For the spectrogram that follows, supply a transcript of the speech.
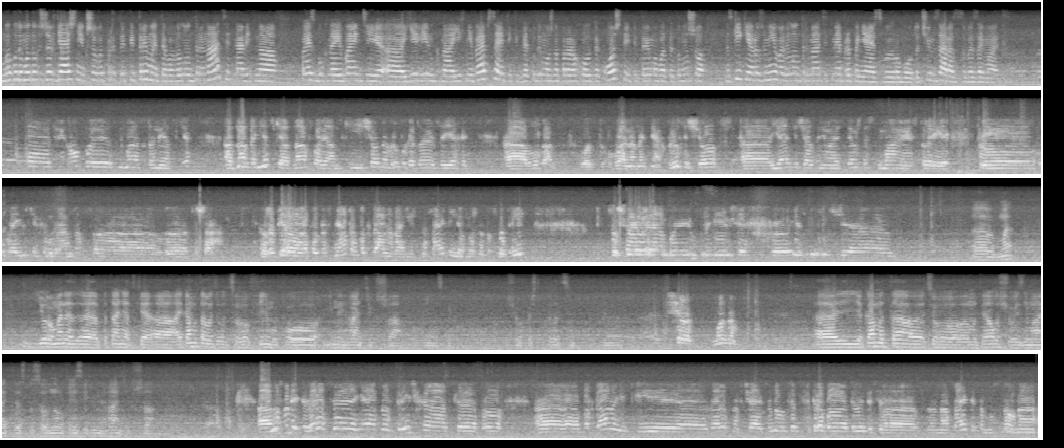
Ми будемо дуже вдячні, якщо ви підтримаєте Вавилон 13, навіть на Фейсбук на івенті е, є лінк на їхній веб-сайт, де куди можна перераховувати кошти і підтримувати. Тому що наскільки я розумію, Вавилон 13 не припиняє свою роботу. Чим зараз ви займаєтесь? Э, Две группы снимают в Донецке. Одна в Донецке, одна в Славянске. И еще одна группа готовится ехать а, в Луганск. Вот буквально на днях. Плюс еще а, я сейчас занимаюсь тем, что снимаю истории про украинских иммигрантов а, в США. Уже первая работа снята, буквально она есть на сайте, ее можно посмотреть. Собственно говоря, мы надеемся э, изменить э, Юра, у мене е, питання таке, а яка мета цього фільму про іммігрантів США українських? Що ви хочете сказати цим? Еще раз, можно? Е, Яка мета е, цього матеріалу, що ви знімаєте стосовно українських іммігрантів США? А, ну, смотрите, зараз е, є одна стрічка це про е, Богдана, який е, зараз навчається. Ну, це, це треба дивитися на сайті, тому ну, на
